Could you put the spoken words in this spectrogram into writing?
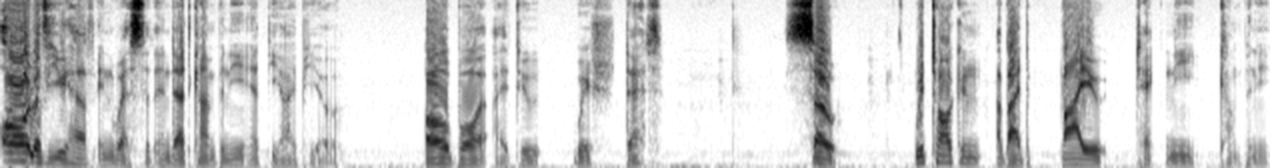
all of you have invested in that company at the IPO oh boy I do wish that. So we're talking about Bio-Techne company.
